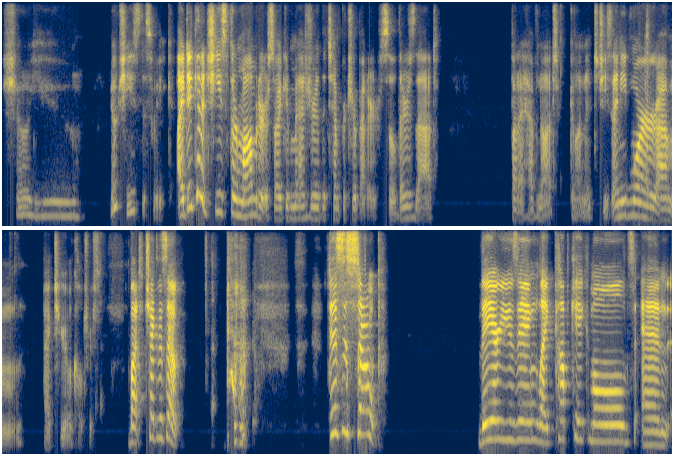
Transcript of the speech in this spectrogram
show you. No cheese this week. I did get a cheese thermometer so I could measure the temperature better. So there's that but I have not gone into cheese. I need more um, bacterial cultures. But check this out. this is soap. They are using like cupcake molds and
